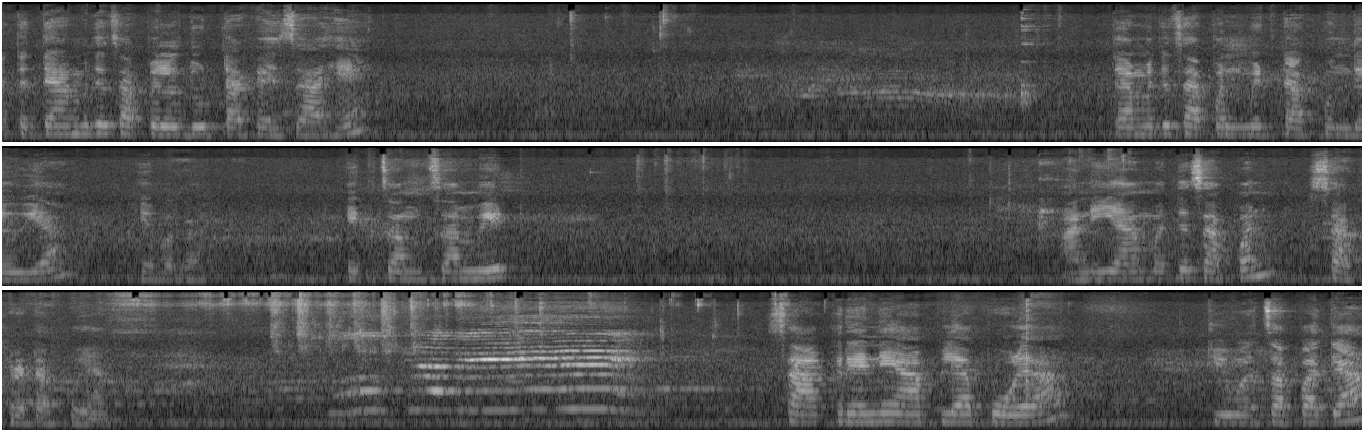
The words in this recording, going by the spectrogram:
आता त्यामध्येच आपल्याला दूध टाकायचं आहे. त्यामध्येच आपण मीठ टाकून देऊया. हे बघा एक चमचा मीठ. आणि यामध्येच आपण साखर टाकूया. साखरेने आपल्या पोळ्या किंवा चपात्या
